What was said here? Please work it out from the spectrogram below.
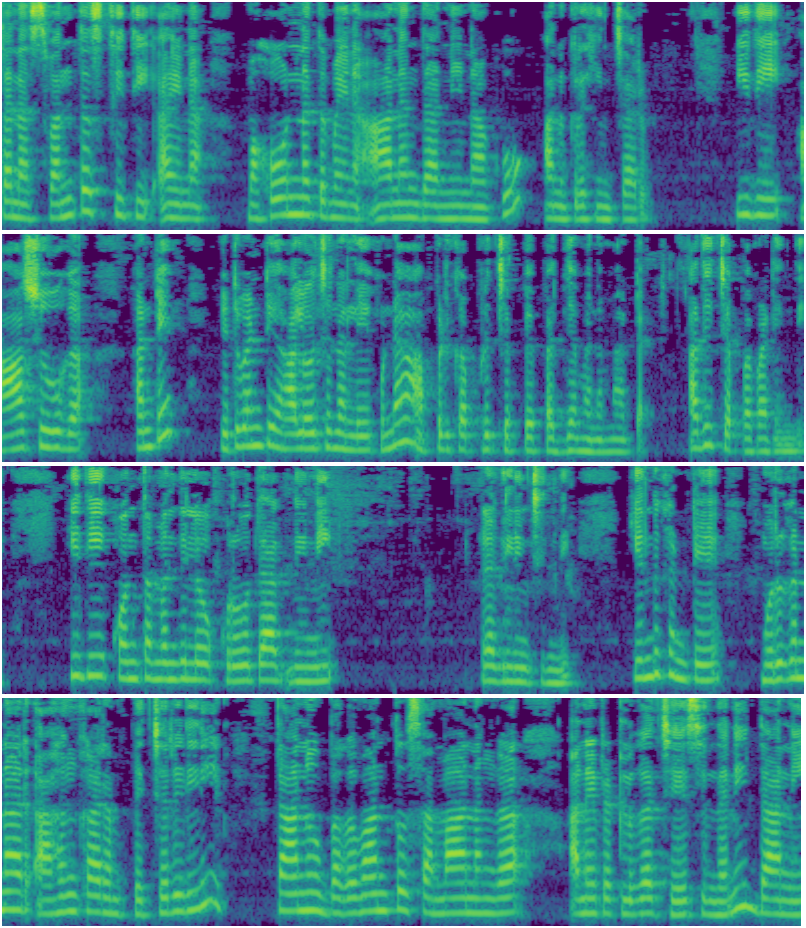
తన స్వంత స్థితి అయిన మహోన్నతమైన ఆనందాన్ని నాకు అనుగ్రహించారు. ఇది ఆశువుగా అంటే ఎటువంటి ఆలోచన లేకుండా అప్పటికప్పుడు చెప్పే పద్యం అన్నమాట అది చెప్పబడింది. ఇది కొంతమందిలో క్రోధాగ్నిని రగిలించింది. ఎందుకంటే మురుగనార్ అహంకారం పెచ్చరిల్లి తాను భగవాన్తో సమానంగా అనేటట్లుగా చేసిందని దాని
